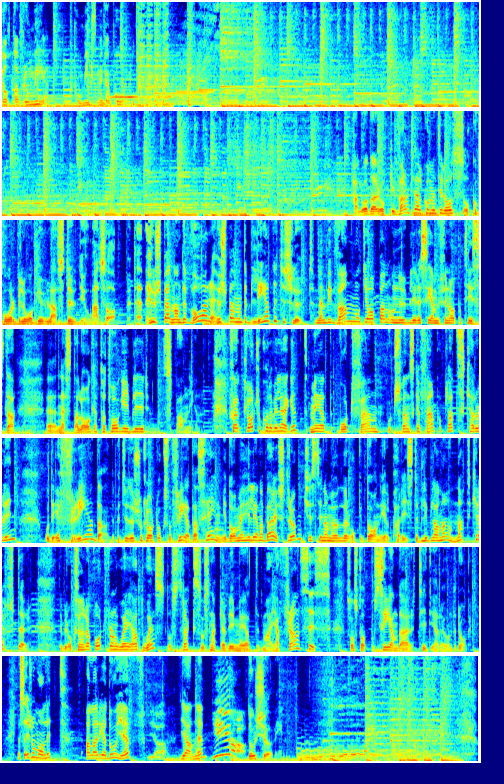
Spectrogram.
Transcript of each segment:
Lotta Bromé på Mix Megapol. Hallå där och varmt välkommen till oss och vår blågula studio. Alltså, eh, hur spännande var det? Hur spännande blev det till slut? Men vi vann mot Japan och nu blir det semifinal på tisdag. Eh, nästa lag att ta tag i blir Spanien. Självklart så kollar vi läget med vårt fan, vårt svenska fan på plats, Caroline. Och det är fredag, det betyder såklart också fredagshäng. Idag med Helena Bergström, Kristina Möller och Daniel Paris. Det blir bland annat kräfter. Det blir också en rapport från Way Out West och strax så snackar vi med Maja Francis som stått på scen där tidigare under dagen. Jag säger som vanligt, alla redo? Jeff? Ja. Janne? Ja! Då kör vi!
